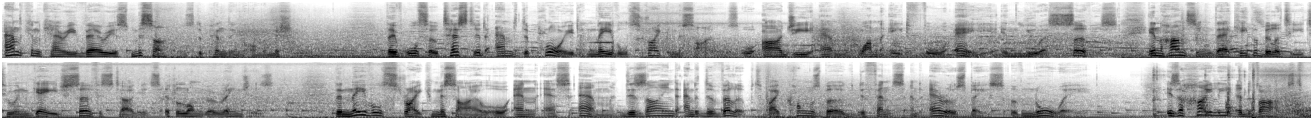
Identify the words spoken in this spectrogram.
and can carry various missiles depending on the mission. They've also tested and deployed Naval Strike Missiles, or RGM-184A, in US service, enhancing their capability to engage surface targets at longer ranges. The Naval Strike Missile, or NSM, designed and developed by Kongsberg Defence and Aerospace of Norway, is a highly advanced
